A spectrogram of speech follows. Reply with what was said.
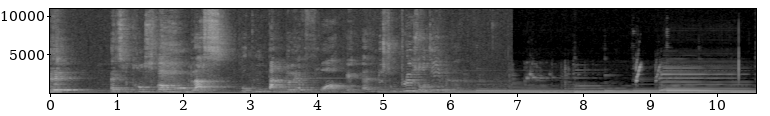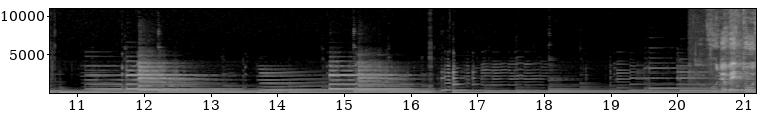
Et elles se transforment devez tous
